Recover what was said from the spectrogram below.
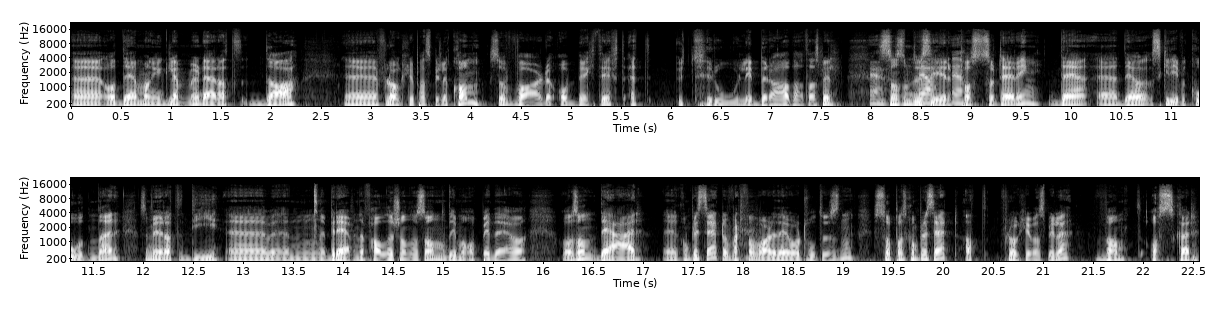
Eh, og det mange glemmer, det er at da eh, Flåklypa-spillet kom, så var det objektivt et utrolig bra dataspill. Ja. Sånn som du Ja, sier, ja. postsortering. Det, eh, det å skrive koden der, som gjør at de eh, brevene faller sånn og sånn, og de må oppi det og, og sånn, det er eh, komplisert. Og i hvert fall var det det i år 2000. Såpass komplisert at Flåklypa-spillet vant Oscar.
